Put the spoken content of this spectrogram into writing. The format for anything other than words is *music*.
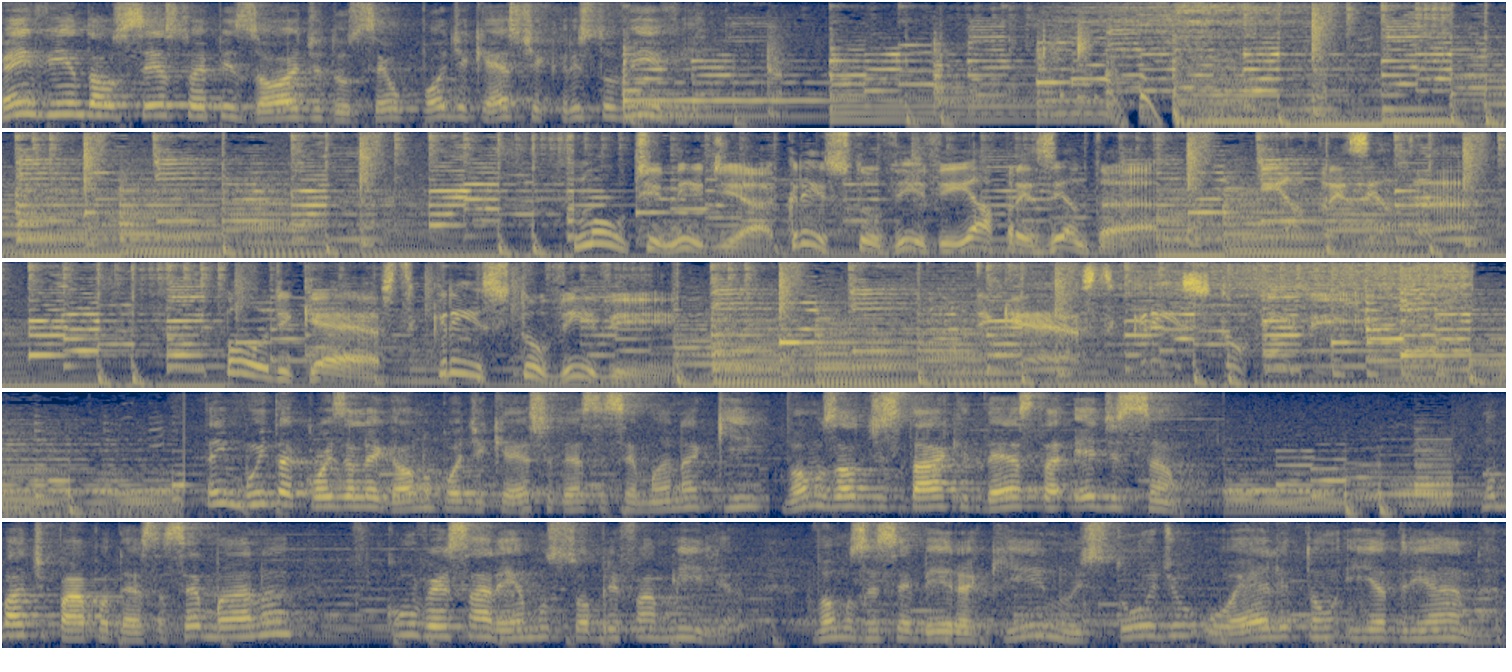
Bem-vindo ao sexto episódio do seu podcast Cristo Vive. Multimídia Cristo Vive apresenta. E apresenta. Podcast Cristo Vive. Podcast Cristo Vive. Tem muita coisa legal no podcast desta semana aqui. Vamos ao destaque desta edição. Bate-papo desta semana, conversaremos sobre família. Vamos receber aqui no estúdio o Eliton e Adriana.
